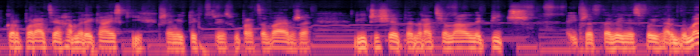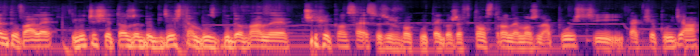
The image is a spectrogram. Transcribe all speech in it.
w korporacjach amerykańskich, przynajmniej tych, z którymi współpracowałem, że liczy się ten racjonalny pitch i przedstawienie swoich argumentów, ale liczy się to, żeby gdzieś tam był zbudowany cichy konsensus już wokół tego, że w tą stronę można pójść i, i tak się pójdzie. A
